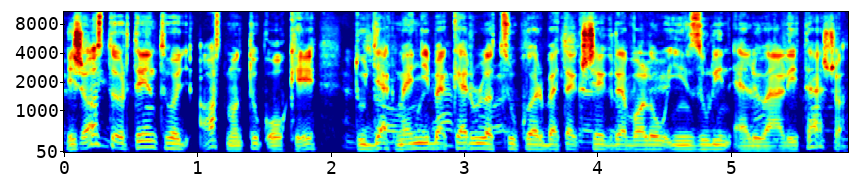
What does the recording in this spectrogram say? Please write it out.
És az történt, hogy azt mondtuk, oké, okay, tudják mennyibe kerül a cukorbetegségre való inzulin előállítása?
